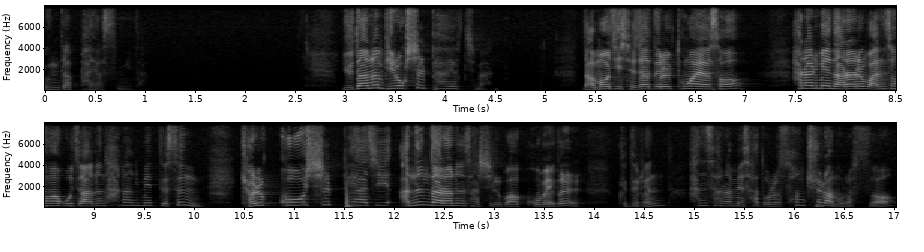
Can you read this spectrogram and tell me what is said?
응답하였습니다. 유다는 비록 실패하였지만 나머지 제자들을 통하여서 하나님의 나라를 완성하고자 하는 하나님의 뜻은 결코 실패하지 않는다라는 사실과 고백을 그들은 한 사람의 사도를 선출함으로써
